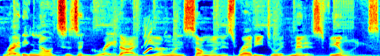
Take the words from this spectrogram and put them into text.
Writing notes is a great idea when someone is ready to admit his feelings.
